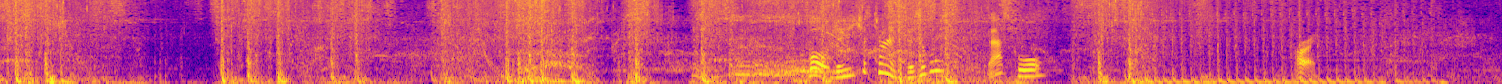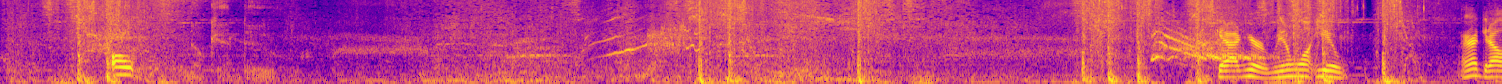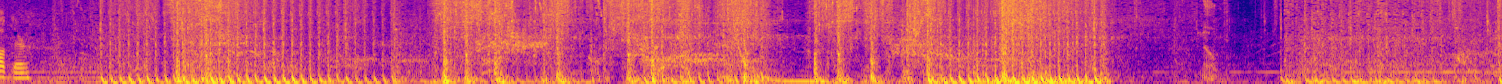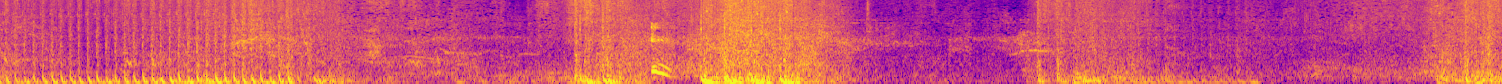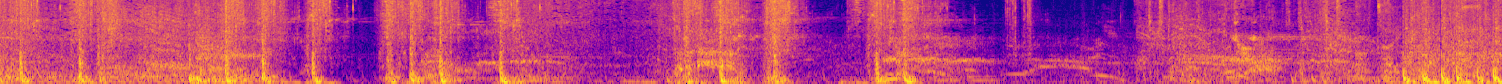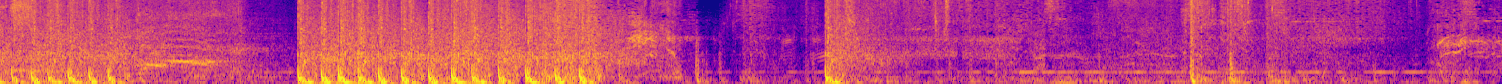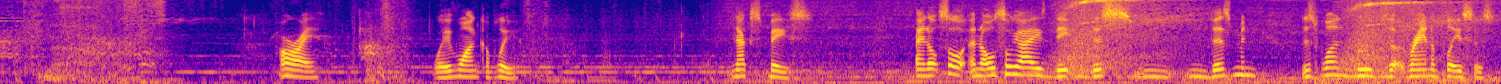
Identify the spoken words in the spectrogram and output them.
Whoa, did he just turn invisible? That's cool. Alright. Oh, No can do. get out of here. We don't want you. I gotta get out of there. Nope. Wave one complete. Next base. And also, and also, guys, this, this min, this one moves random places.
